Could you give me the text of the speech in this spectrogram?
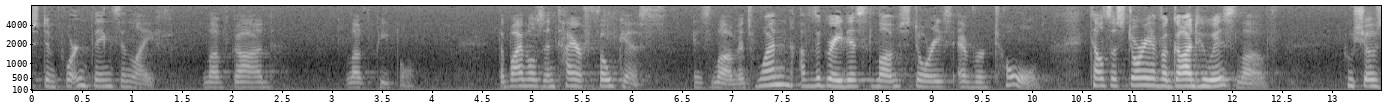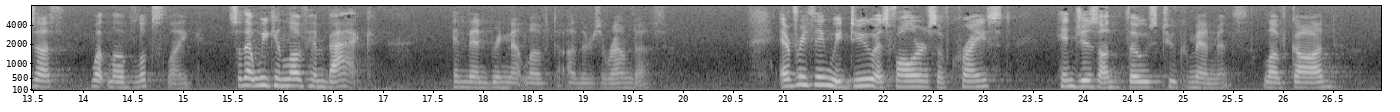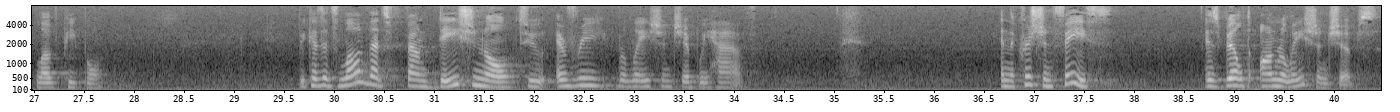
most important things in life love God, love people. The Bible's entire focus is love. It's one of the greatest love stories ever told. It tells the story of a God who is love, who shows us what love looks like, so that we can love him back and then bring that love to others around us. Everything we do as followers of Christ hinges on those two commandments love God, love people. Because it's love that's foundational to every relationship we have. And the Christian faith is built on relationships.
